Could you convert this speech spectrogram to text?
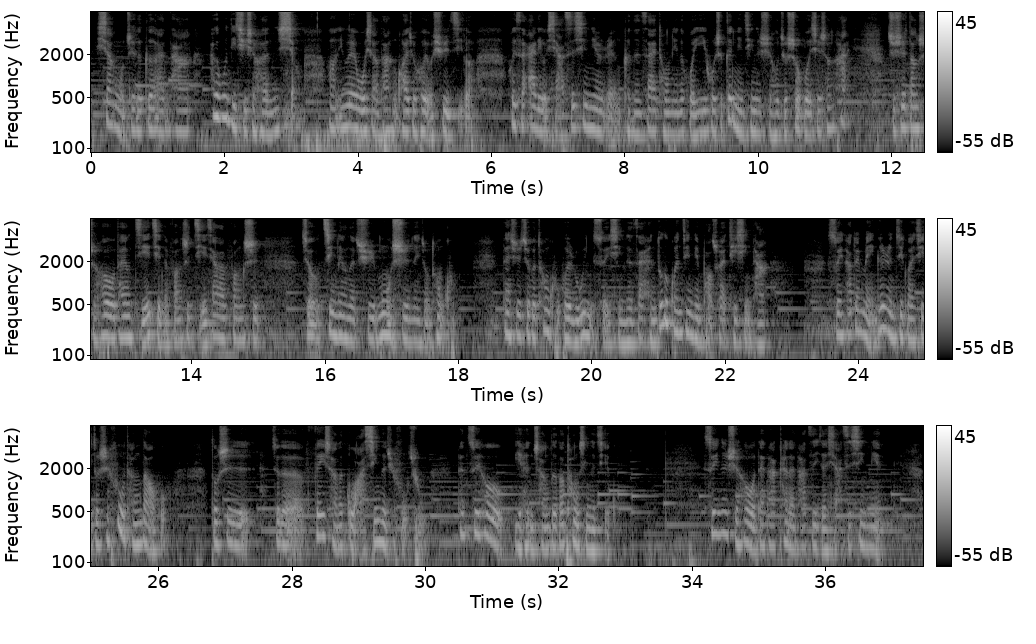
像我这个个案，他。他的问题其实很小啊，因为我想他很快就会有续集了。会在爱里有瑕疵信念的人，可能在童年的回忆或是更年轻的时候就受过一些伤害，只是当时候他用节俭的方式、节假的方式，就尽量的去漠视那种痛苦。但是这个痛苦会如影随形的在很多的关键点跑出来提醒他，所以他对每一个人际关系都是赴汤蹈火，都是这个非常的寡心的去付出。但最后也很常得到痛心的结果，所以那时候我带他看了他自己的瑕疵信念，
